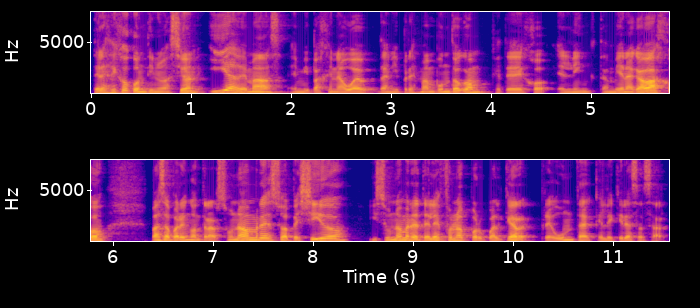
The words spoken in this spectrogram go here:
Te las dejo a continuación y además en mi página web danipresman.com, que te dejo el link también acá abajo, vas a poder encontrar su nombre, su apellido y su número de teléfono por cualquier pregunta que le quieras hacer.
